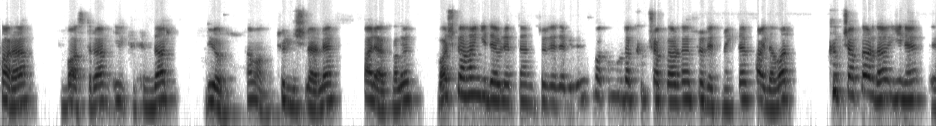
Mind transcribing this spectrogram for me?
para bastıran ilk hükümdar diyoruz. Tamam mı? Türgeçlerle alakalı Başka hangi devletten söz edebiliriz? Bakın burada Kıpçaklardan söz etmekte fayda var. Kıpçaklar da yine e,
